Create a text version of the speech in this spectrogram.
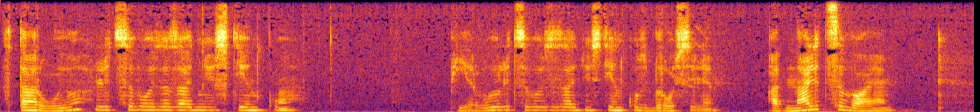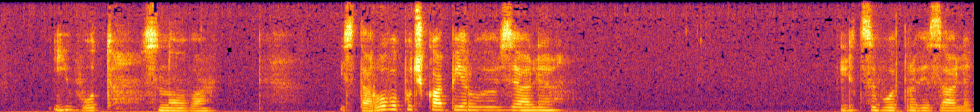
вторую лицевой за заднюю стенку, первую лицевую за заднюю стенку сбросили, одна лицевая. И вот снова. Из второго пучка первую взяли, лицевой провязали,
